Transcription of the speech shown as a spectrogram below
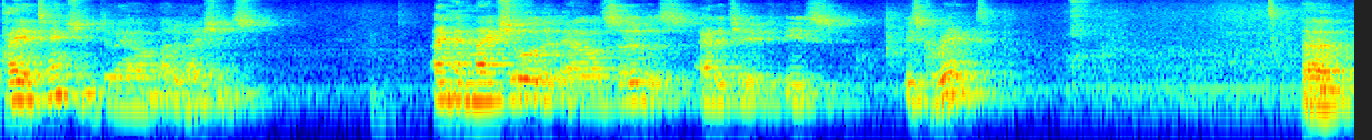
pay attention to our motivations and, and make sure that our service attitude is, is correct. Uh,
